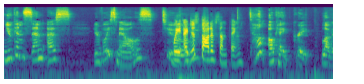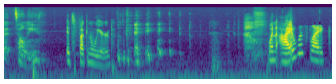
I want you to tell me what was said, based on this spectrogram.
You can send us your voicemails to. Wait, I just thought of something. tell. Okay, great, love it. Tell me. It's fucking weird. Okay. When I was like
